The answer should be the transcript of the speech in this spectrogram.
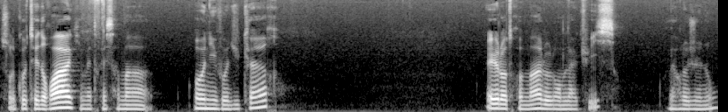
sur le côté droit, qui mettrait sa main au niveau du cœur, et l'autre main le long de la cuisse, vers le genou.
